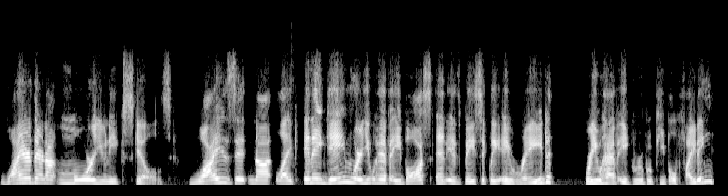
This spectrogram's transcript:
why are there not more unique skills? Why is it not like in a game where you have a boss and it's basically a raid where you have a group of people fighting?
